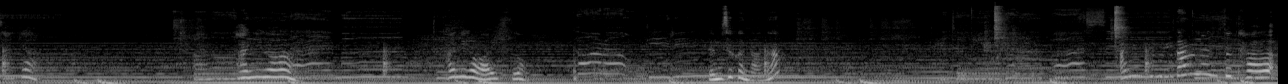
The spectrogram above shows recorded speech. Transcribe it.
자기야. 바니가, 바니가 와 있어. 냄새가 나나? 아니, 근데 다른 애들도 다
